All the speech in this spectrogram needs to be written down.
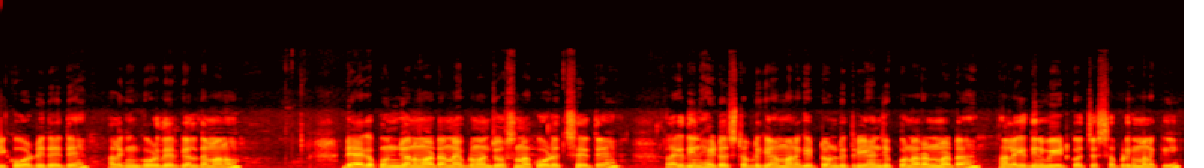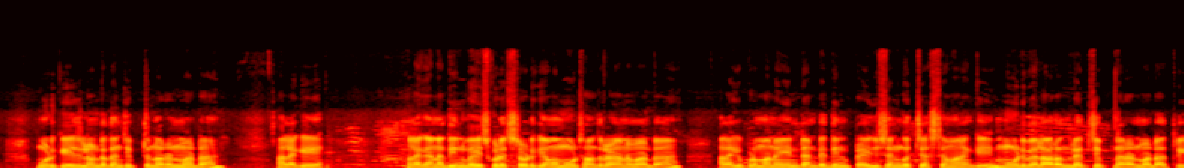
ఈ కోడ్ ఇదైతే. అలాగే ఇంకోటి దగ్గరికి వెళ్తే మనం డేగ పుంజు అనమాట అన్న. ఇప్పుడు మనం చూస్తున్న కోడ్ వచ్చి అయితే అలాగే దీని హైట్ వచ్చేటప్పటికి మనకి ట్వంటీ త్రీ అని చెప్పున్నారనమాట అలాగే దీని వెయిట్కి వచ్చేటప్పటికి మనకి మూడు కేజీలు ఉంటుందని చెప్తున్నారనమాట అలాగే అలాగే అన్న దీని వయసు కూడా వచ్చేటప్పటికేమో మూడు సంవత్సరాలు అనమాట అలాగే ఇప్పుడు మనం ఏంటంటే దీని ప్రైజ్ విషయానికి వచ్చేస్తే మనకి మూడు వేల ఆరు వందలు అయితే చెప్తున్నారనమాట త్రీ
